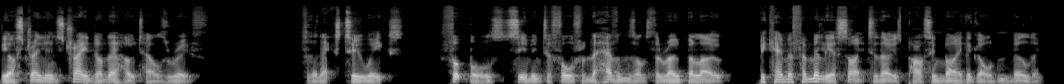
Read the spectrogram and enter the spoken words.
the Australians trained on their hotel's roof. For the next two weeks, footballs, seeming to fall from the heavens onto the road below, became a familiar sight to those passing by the Golden Building.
